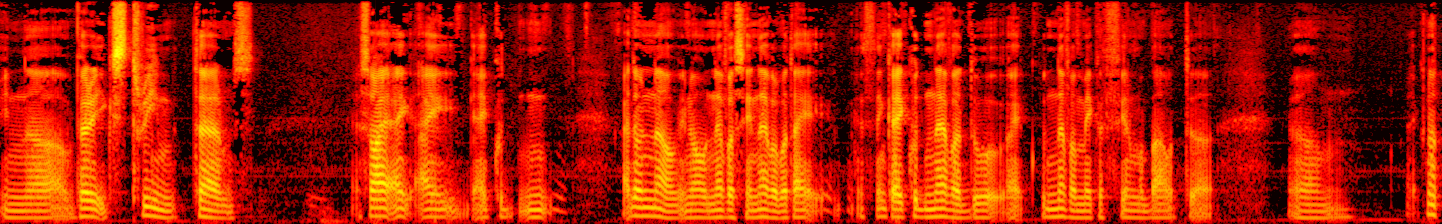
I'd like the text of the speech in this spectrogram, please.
in uh, very extreme terms. So I I, I, I could I don't know, you know, never say never, but I, I think I could never do, I could never make a film about, uh, um, I could not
